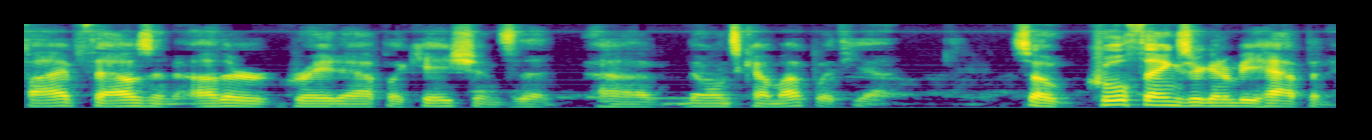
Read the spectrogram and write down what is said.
5,000 other great applications that uh, no one's come up with yet. So cool things are going to be happening.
